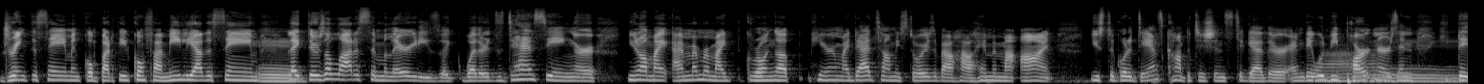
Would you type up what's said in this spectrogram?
drink the same and compartir con familia the same. Mm. Like there's a lot of similarities. Like whether it's dancing or you know, my I remember my growing up hearing my dad tell me stories about how him and my aunt used to go to dance competitions together and they would be partners and he, they,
